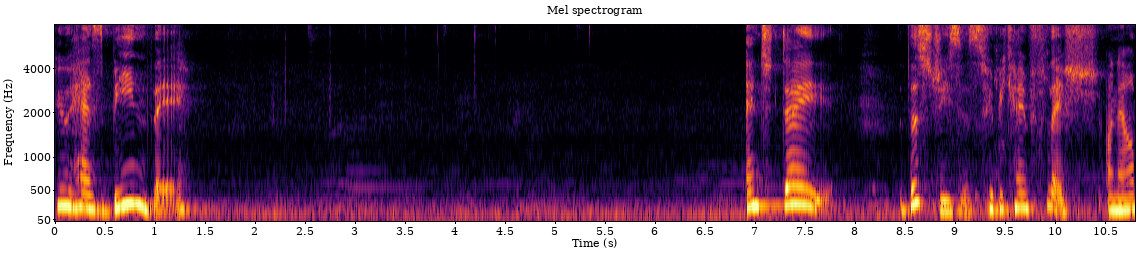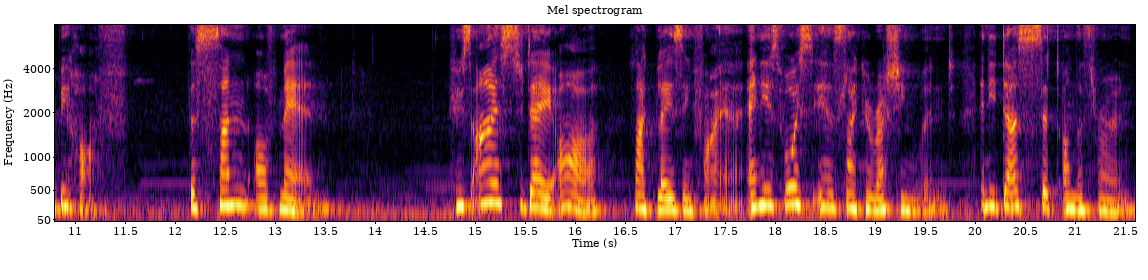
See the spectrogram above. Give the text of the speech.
who has been there And today, this Jesus who became flesh on our behalf, the Son of Man, whose eyes today are like blazing fire, and his voice is like a rushing wind, and he does sit on the throne.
